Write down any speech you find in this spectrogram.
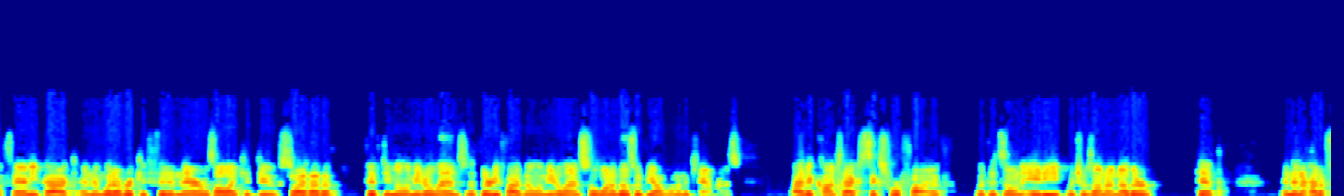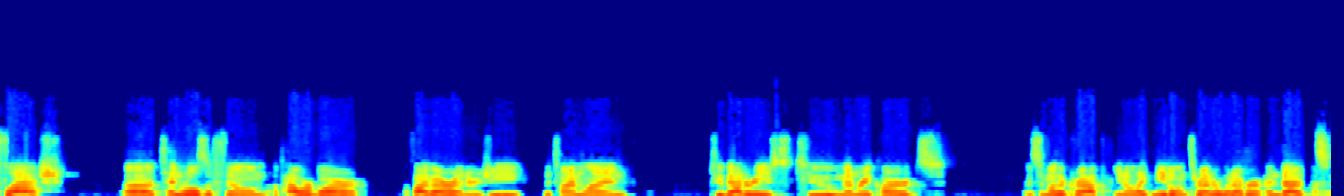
a fanny pack, and then whatever could fit in there was all I could do. So I had a 50 millimeter lens, a 35 millimeter lens. So one of those would be on one of the cameras. I had a Contax 645 with its own 80, which was on another hip. And then I had a flash, uh, 10 rolls of film, a power bar, a five hour energy, the timeline, two batteries, two memory cards, and some other crap, you know, like needle and thread or whatever. And that's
